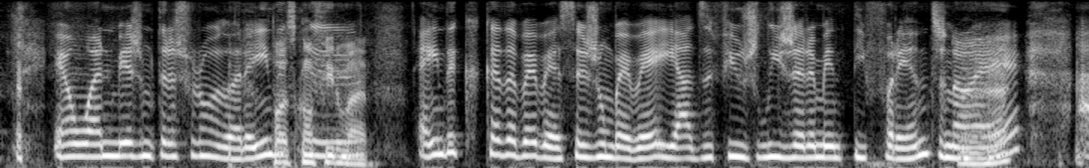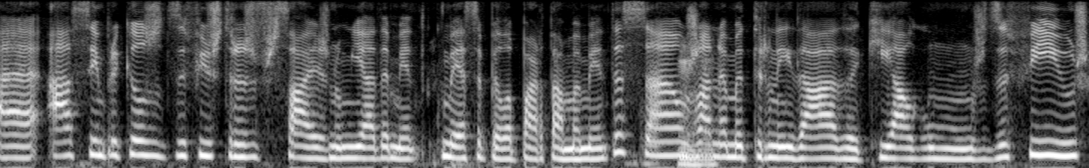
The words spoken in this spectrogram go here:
é um ano mesmo transformador. Ainda Posso que, confirmar. Ainda que cada bebê seja um bebê e há desafios ligeiramente diferentes, não é? Há, há, sempre aqueles desafios transversais, nomeadamente começa pela parte da amamentação, uhum. já na maternidade aqui há alguns desafios,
